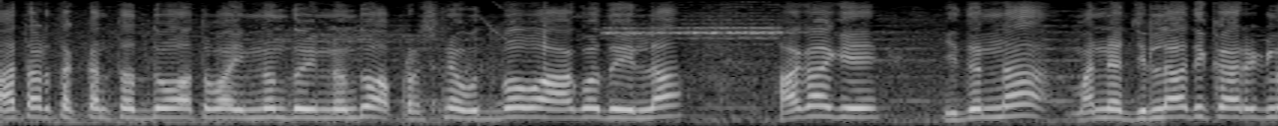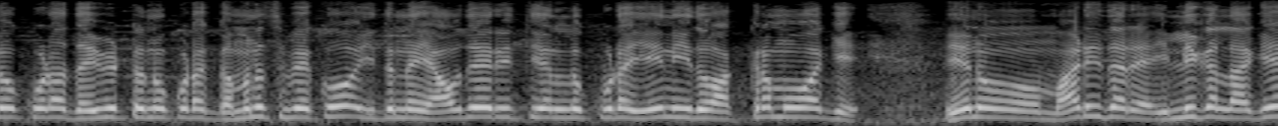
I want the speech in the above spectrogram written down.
ಮಾತಾಡ್ತಕ್ಕಂಥದ್ದು ಅಥವಾ ಇನ್ನೊಂದು ಇನ್ನೊಂದು ಆ ಪ್ರಶ್ನೆ ಉದ್ಭವ ಆಗೋದು ಇಲ್ಲ. ಹಾಗಾಗಿ ಇದನ್ನು ಮಾನ್ಯ ಜಿಲ್ಲಾಧಿಕಾರಿಗಳು ಕೂಡ ದಯವಿಟ್ಟು ಕೂಡ ಗಮನಿಸಬೇಕು. ಇದನ್ನು ಯಾವುದೇ ರೀತಿಯಲ್ಲೂ ಕೂಡ ಏನು ಇದು ಅಕ್ರಮವಾಗಿ ಏನು ಮಾಡಿದ್ದಾರೆ ಇಲ್ಲಿಗಲ್ ಆಗಿ,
